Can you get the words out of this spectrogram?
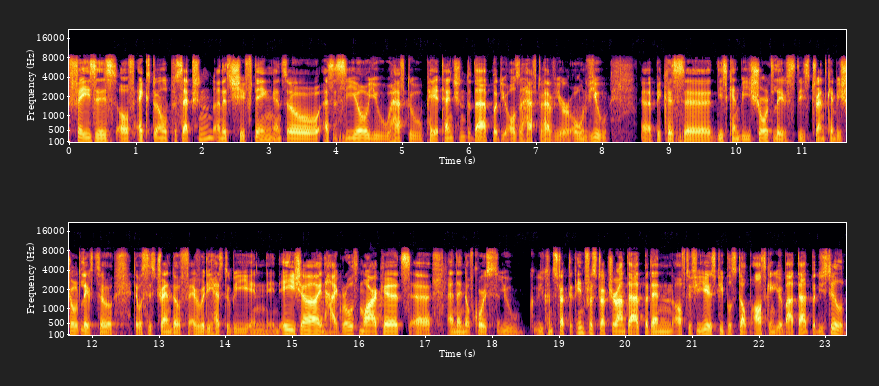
phases of external perception and it's shifting. And so, as a CEO, you have to pay attention to that, but you also have to have your own view. Uh, because uh, these can be short-lived. These trends can be short-lived. So there was this trend of everybody has to be in, in Asia, in high-growth markets, uh, and then of course you you constructed infrastructure around that. But then after a few years, people stop asking you about that, but you still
